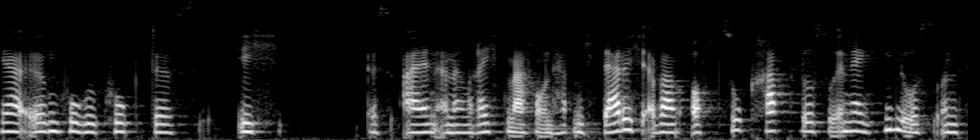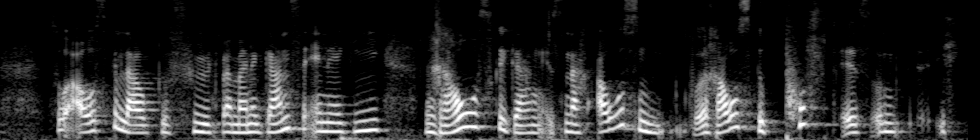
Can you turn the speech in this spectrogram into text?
ja, irgendwo geguckt, dass ich es allen anderen recht mache und habe mich dadurch aber oft so kraftlos, so energielos und so ausgelaugt gefühlt, weil meine ganze Energie rausgegangen ist, nach außen rausgepufft ist und ich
